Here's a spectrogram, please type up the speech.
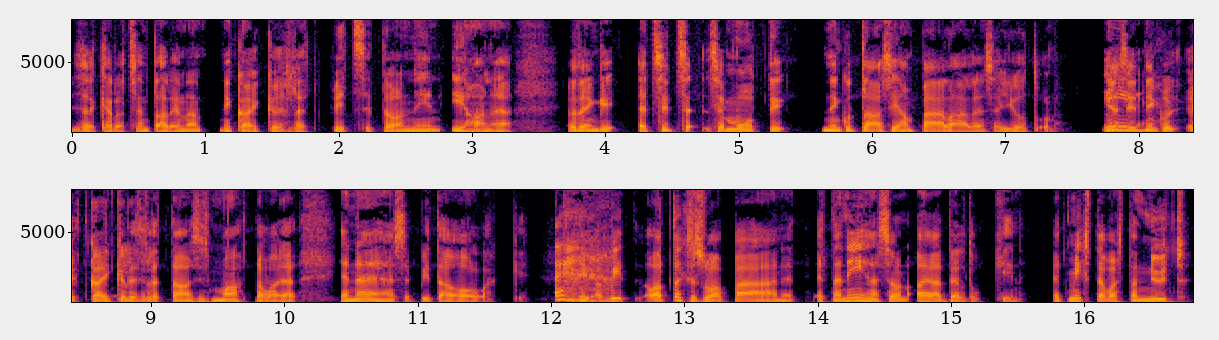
ja sä kerrot sen tarinan, niin kaikki oli silleen, että vitsi, toi on niin ihana. Ja jotenkin, että sitten se, se muutti niin kuin taas ihan päälailleen sen jutun. Ja niin. sitten niin että kaikki oli silleen, että tämä on siis mahtava ja, ja näinhän se pitää ollakin. Niin, ottaako se sua päähän, että, että niinhän se on ajateltukin. Että miksi te vasta nyt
